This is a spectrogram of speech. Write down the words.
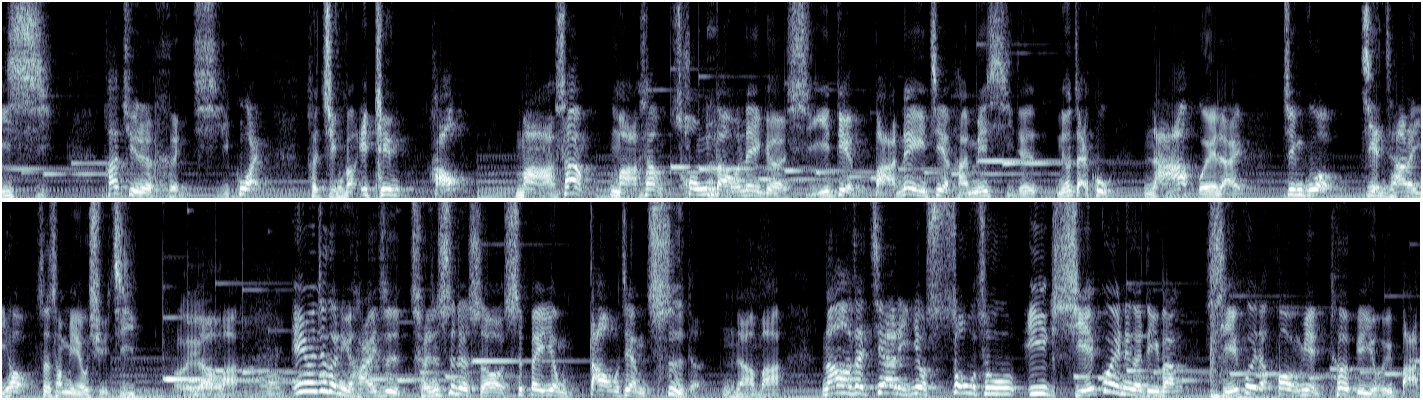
一洗。他觉得很奇怪，所以警方一听，好，马上马上冲到那个洗衣店，把那一件还没洗的牛仔裤拿回来。经过检查了以后，这上面有血迹，你知道吗？因为这个女孩子城市的时候是被用刀这样刺的，你知道吗？然后在家里又搜出一鞋柜那个地方，鞋柜的后面特别有一把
